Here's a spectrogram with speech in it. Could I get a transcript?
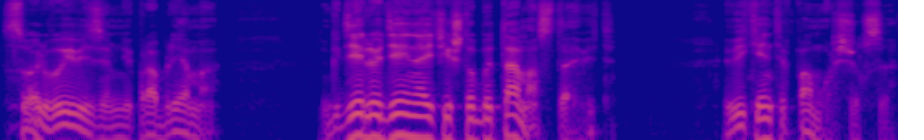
Соль вывезем, не проблема. Где людей найти, чтобы там оставить? Викентьев поморщился.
